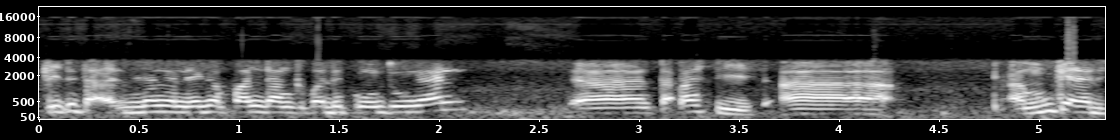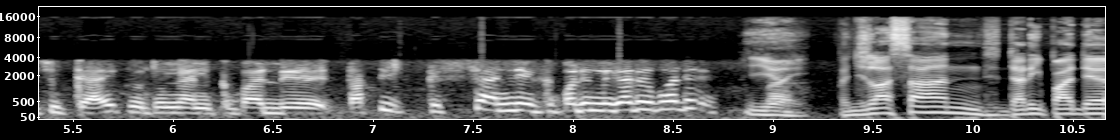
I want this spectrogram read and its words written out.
kita tak jangan jangan pandang kepada keuntungan uh, tak pasti uh, uh, mungkin ada cukai keuntungan kepada tapi kesan dia kepada negara pun ada Ya. Baik. Penjelasan daripada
